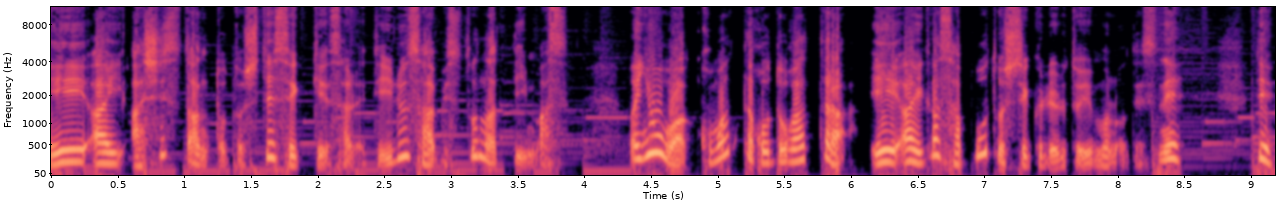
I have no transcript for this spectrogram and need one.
AI アシスタントとして設計されているサービスとなっています。まあ、要は困ったことがあったら AI がサポートしてくれるというものですね。で、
